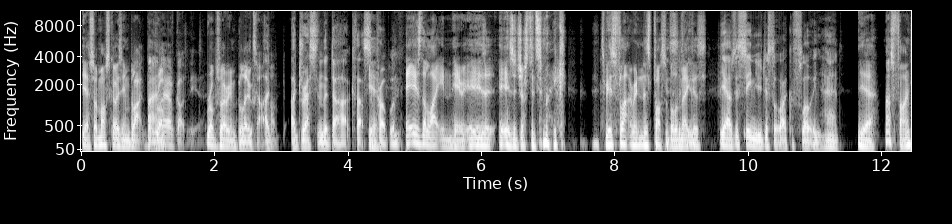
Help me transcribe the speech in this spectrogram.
Yeah, so Moscow's in black, but Rob, I've got the. uh, Rob's wearing blue. top I. I dress in the dark. That's Yeah. the problem. It is the lighting here. It is it is adjusted to make to be as flattering as possible and make us. Yeah, I've just seen you just look like a floating head. Yeah, that's fine.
